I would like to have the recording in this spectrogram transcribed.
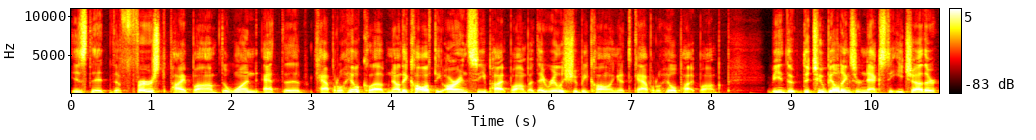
is that the first pipe bomb, the one at the Capitol Hill Club, now they call it the RNC pipe bomb, but they really should be calling it the Capitol Hill pipe bomb. I mean, the, the two buildings are next to each other,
